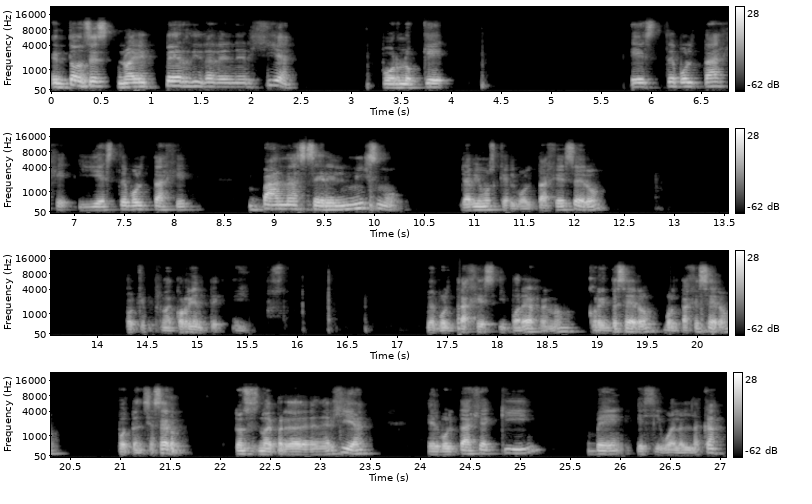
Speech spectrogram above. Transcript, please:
Entonces, no hay pérdida de energía, por lo que este voltaje y este voltaje van a ser el mismo. Ya vimos que el voltaje es cero, porque pues, una corriente y pues, el voltaje es I por R, ¿no? Corriente cero, voltaje cero, potencia cero. Entonces no hay pérdida de energía. El voltaje aquí, B, es igual al de acá.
